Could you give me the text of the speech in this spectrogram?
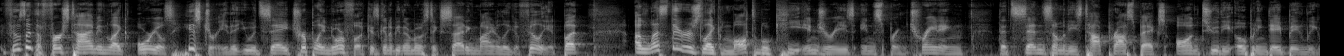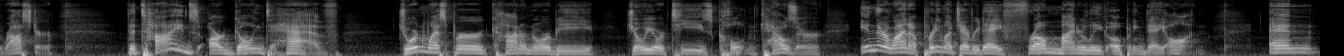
it feels like the first time in like Orioles history that you would say AAA Norfolk is going to be their most exciting minor league affiliate. But unless there's like multiple key injuries in spring training that send some of these top prospects onto the opening day big league roster, the Tides are going to have Jordan Westburg, Connor Norby, Joey Ortiz, Colton Cowser in their lineup pretty much every day from minor league opening day on. And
